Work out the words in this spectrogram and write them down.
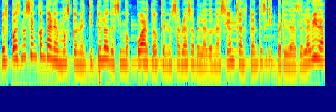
Después nos encontraremos con el título decimocuarto que nos habla sobre la donación, trasplantes y pérdidas de la vida.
